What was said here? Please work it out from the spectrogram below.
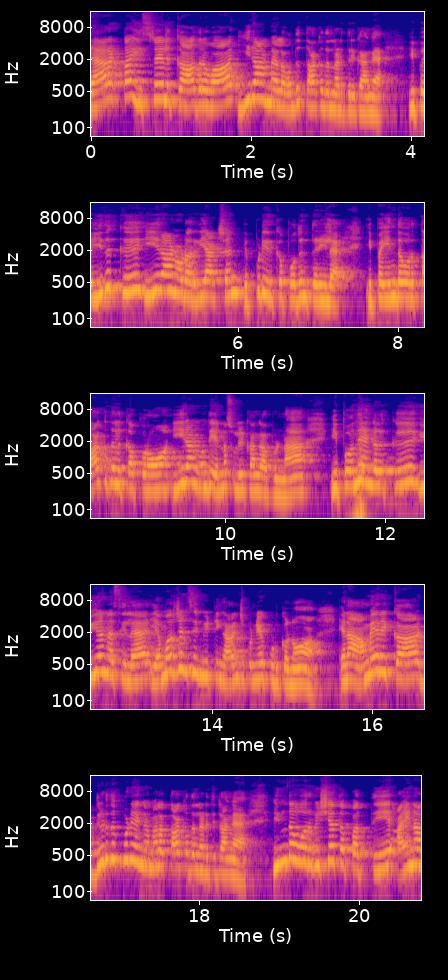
டைரக்டாக இஸ்ரேலுக்கு ஆதரவாக ஈரான் மேலே வந்து தாக்குதல் நடத்தியிருக்காங்க. இப்போ இதுக்கு ஈரானோட ரியாக்ஷன் எப்படி இருக்க போகுதுன்னு தெரியல. இப்போ இந்த ஒரு தாக்குதலுக்கு அப்புறம் ஈரான் வந்து என்ன சொல்லியிருக்காங்க அப்படின்னா இப்போ வந்து எங்களுக்கு யுஎன்எஸ்சியில் எமர்ஜென்சி மீட்டிங் அரேஞ்ச் பண்ணியே கொடுக்கணும். ஏன்னா அமெரிக்கா திடுதுப்புன்னு எங்கள் மேலே தாக்குதல் நடத்திட்டாங்க. இந்த ஒரு விஷயத்தை பற்றி ஐநா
